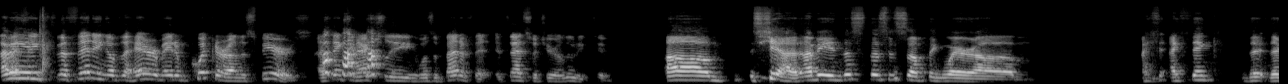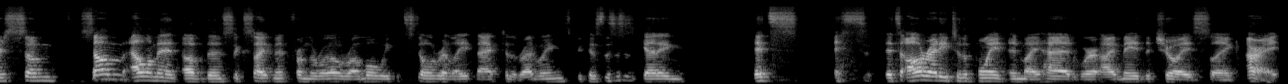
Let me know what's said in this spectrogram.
I I, mean, think the thinning of the hair made him quicker on the spears. I think it actually was a benefit, if that's what you're alluding to. um, yeah, I mean, this this is something where um, I th- I think that there's some some element of this excitement from the Royal Rumble we could still relate back to the Red Wings because this is getting it's it's it's already to the point in my head where I made the choice like, all right,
